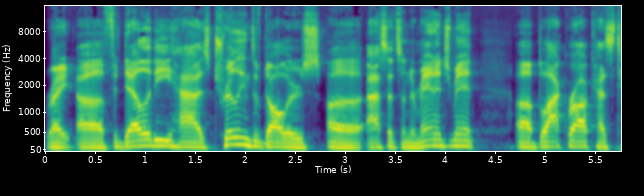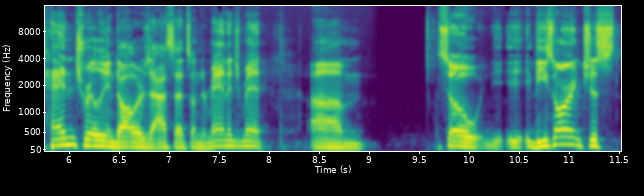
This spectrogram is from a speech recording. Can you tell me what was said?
right? Uh, Fidelity has trillions of dollars uh, assets under management. Uh, BlackRock has $10 trillion assets under management. Um, so y- these aren't just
